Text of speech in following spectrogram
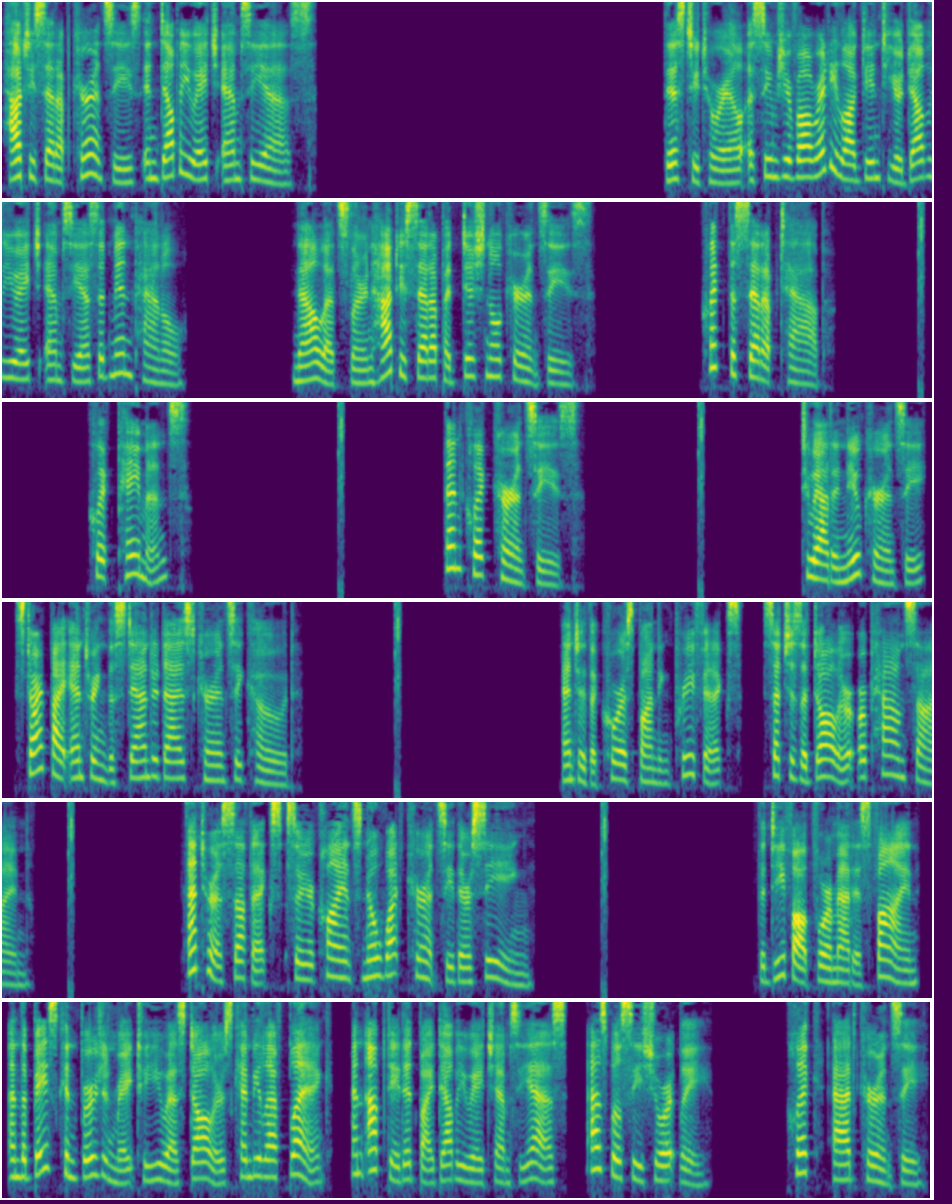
How to set up currencies in WHMCS. This tutorial assumes you've already logged into your WHMCS admin panel. Now let's learn how to set up additional currencies. Click the Setup tab. Click Payments, then click Currencies. To add a new currency, Start by entering the standardized currency code. Enter the corresponding prefix, such as a dollar or pound sign. Enter a suffix so your clients know what currency they're seeing. The default format is fine, and the base conversion rate to US dollars can be left blank and updated by WHMCS, as we'll see shortly. Click Add Currency.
